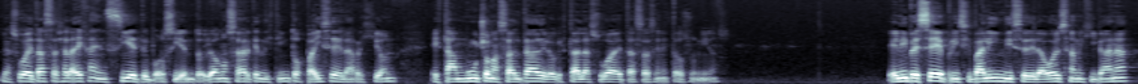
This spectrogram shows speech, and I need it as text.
la suba de tasa ya la deja en 7%, y vamos a ver que en distintos países de la región está mucho más alta de lo que está la suba de tasas en Estados Unidos. El IPC, principal índice de la bolsa mexicana,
